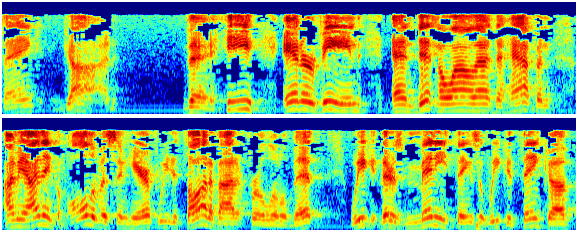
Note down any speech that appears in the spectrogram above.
thank God that he intervened and didn't allow that to happen. I mean, I think all of us in here, if we'd thought about it for a little bit, we there's many things that we could think of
